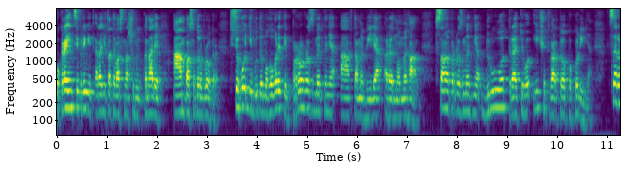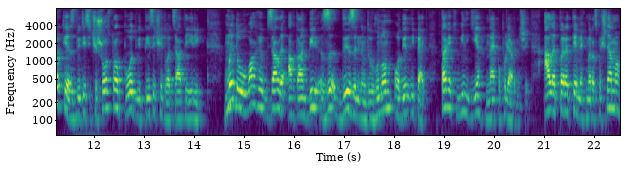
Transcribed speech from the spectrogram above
Українці, привіт! Раді вітати вас на нашому каналі Амбасадор Брокер. Сьогодні будемо говорити про розмитнення автомобіля Renault Megane. Саме про розмитнення другого, третього і четвертого покоління. Це роки з 2006 по 2020 рік. Ми до уваги взяли автомобіль з дизельним двигуном 1.5, так як він є найпопулярніший. Але перед тим як ми розпочнемо,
